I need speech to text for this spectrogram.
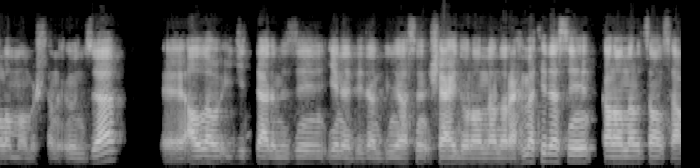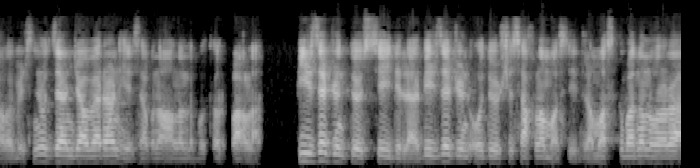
alınmamışdan öncə e, Allah igidlərimizin, yenə deyirəm, dünyasının şəhid olanlarına rəhmət eləsin, qalanlara can sağlığı versin. O cəngavərlərin hesabına alındı bu torpaqlar. Bircə gün dözsəydilər, bircə gün o döyüşü saxlamasaydılar, Moskvadan onlara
